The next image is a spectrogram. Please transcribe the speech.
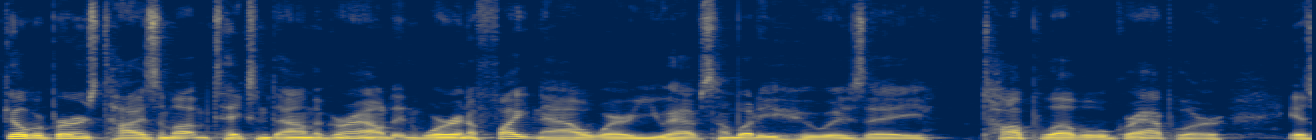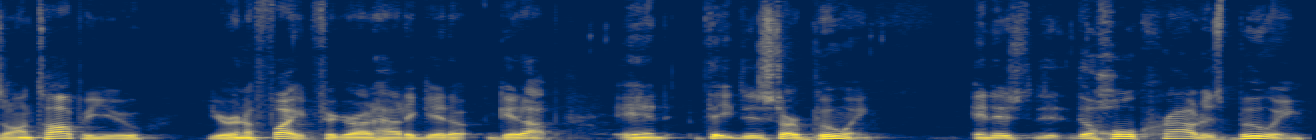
Gilbert Burns ties him up and takes him down the ground. And we're in a fight now where you have somebody who is a top level grappler is on top of you. You're in a fight. Figure out how to get get up, and they just start booing, and the whole crowd is booing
